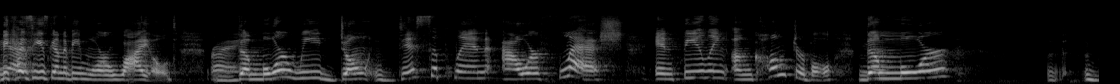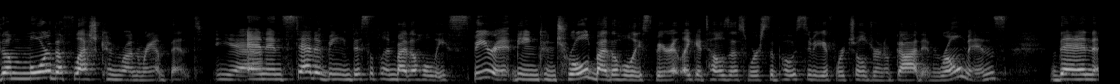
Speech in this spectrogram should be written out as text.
because Yeah. he's going to be more wild. Right. The more we don't discipline our flesh in feeling uncomfortable, the more the more the flesh can run rampant. Yeah. And instead of being disciplined by the Holy Spirit, being controlled by the Holy Spirit, like it tells us we're supposed to be if we're children of God in Romans, then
